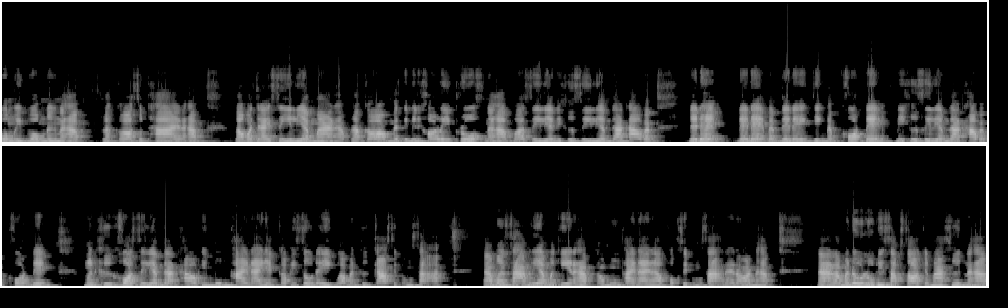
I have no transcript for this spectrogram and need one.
วงอีกวงหนึ่งนะครับ แล้วก็สุดท้ายนะครับ เราก็จะได้สี่เหลี่ยมมาครับ แล้วก็ mathematically proof นะครับ ว่าสี่เหลี่ยมนี้คือสี่เหลี่ยมด้านเท่าแบบเด๊ะเด๊ะเด๊ะแบบเด๊ะเดจริงแบบโคตรเด๊ะนี่คือสี่เหลี่ยมด้านเท่าแบบโคตรเด๊ะมันคือโคตรสี่เหลี่ยมด้านเท่าที่มุมภายในเนี่ยก็พิสูจน์ได้อีกว่ามันคือ 90 องศานะเหมือนสามเหลี่ยมเมื่อกี้นะครับ ก็มุมภายในนะครับ 60 องศาแน่นอนนะครับนะเรามาดูรูปที่ซับซ้อนกันมากขึ้นนะครับ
